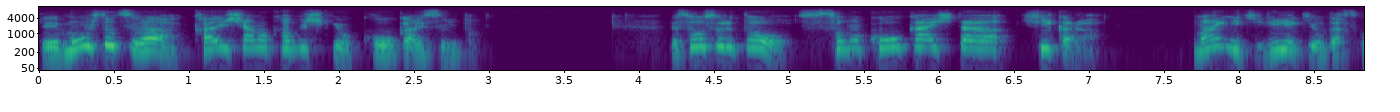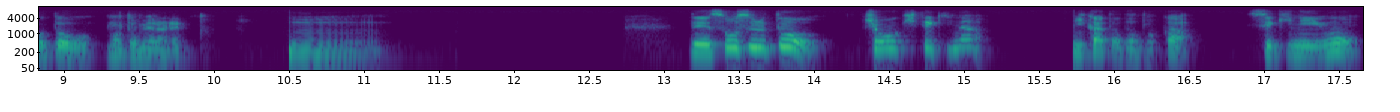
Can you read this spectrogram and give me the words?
でもう一つは、会社の株式を公開すると。でそうすると、その公開した日から、毎日利益を出すことを求められると。うん。でそうすると、長期的な見方だとか、責任を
